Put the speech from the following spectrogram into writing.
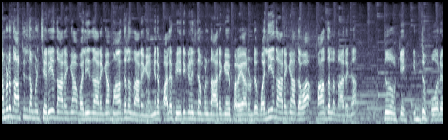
നമ്മുടെ നാട്ടിൽ നമ്മൾ ചെറിയ നാരങ്ങ വലിയ നാരങ്ങ മാതള നാരങ്ങ ഇങ്ങനെ പല പേരുകളിൽ നമ്മൾ നാരങ്ങയെ പറയാറുണ്ട്. വലിയ നാരങ്ങ അഥവാ മാതള നാരങ്ങ. ഇത് നോക്കി ഇതുപോലെ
